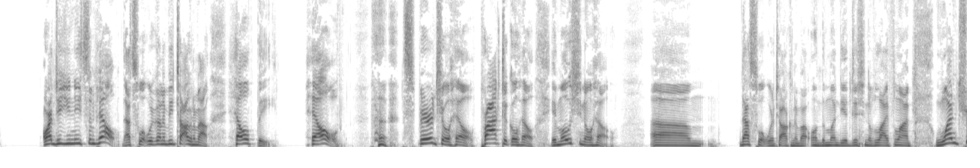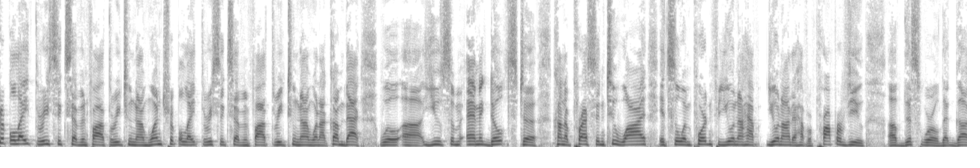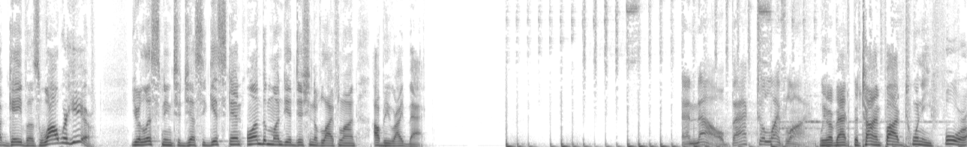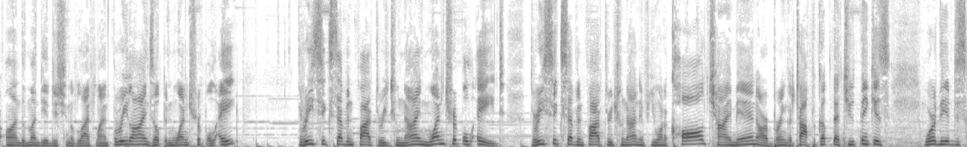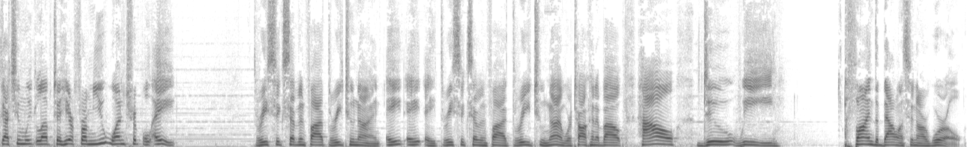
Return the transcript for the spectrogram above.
Or do you need some help? That's what we're going to be talking about. Healthy, health, spiritual health, practical health, emotional health. Um, that's what we're talking about on the Monday edition of Lifeline. 1 367 5329. 1 367 5329. When I come back, we'll uh, use some anecdotes to kind of press into why it's so important for you and I have you and I to have a proper view of this world that God gave us while we're here. You're listening to Jesse Gistand on the Monday edition of Lifeline. I'll be right back. And now back to Lifeline. We are back. The time 524 on the Monday edition of Lifeline. Three lines open 1 367 5329 1 367 5329. If you want to call, chime in, or bring a topic up that you think is worthy of discussion, we'd love to hear from you. 1 367 5329 888 367 5329. We're talking about how do we find the balance in our world?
